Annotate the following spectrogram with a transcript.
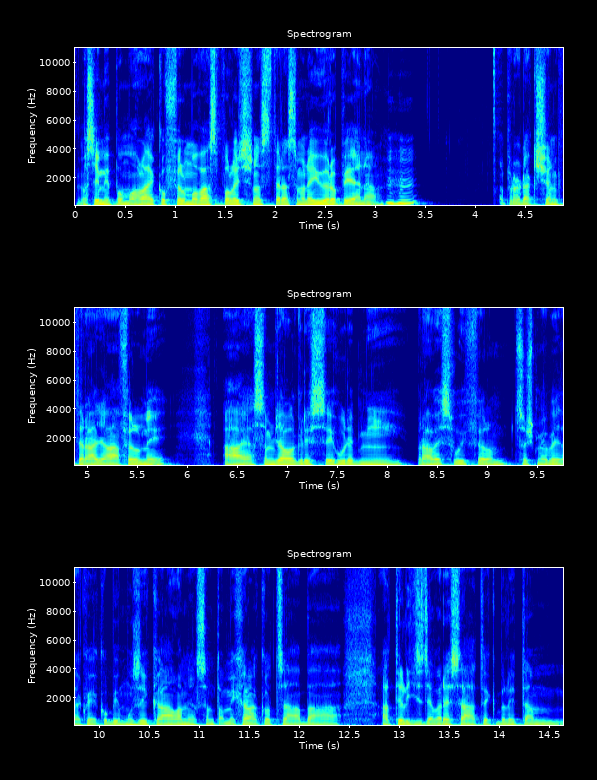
vlastně mi pomohla jako filmová společnost, která se jmenuje Europeana. Mm-hmm. Production, která dělá filmy. A já jsem dělal kdysi hudební právě svůj film, což měl být takový jakoby muzikál a měl jsem tam Michala Kocába a, a ty lidi z 90. byli tam,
